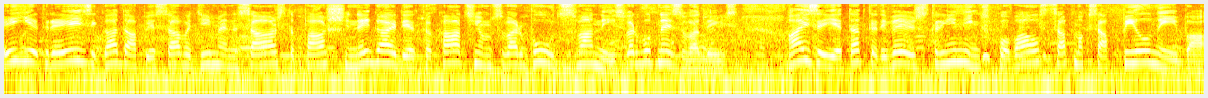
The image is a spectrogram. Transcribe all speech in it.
Ejiet reizi gadā pie sava ģimenes ārsta paši. Negaidiet, ka kāds jums var būt zvanījis, varbūt nezvanījis. Aizejiet tad, kad ir vēža skrīnings, ko valsts apmaksā pilnībā.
